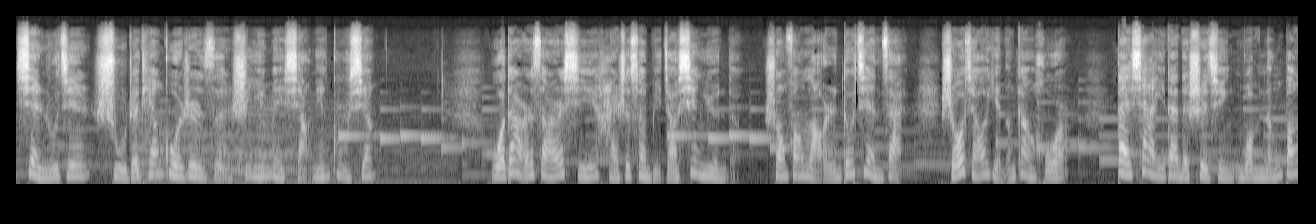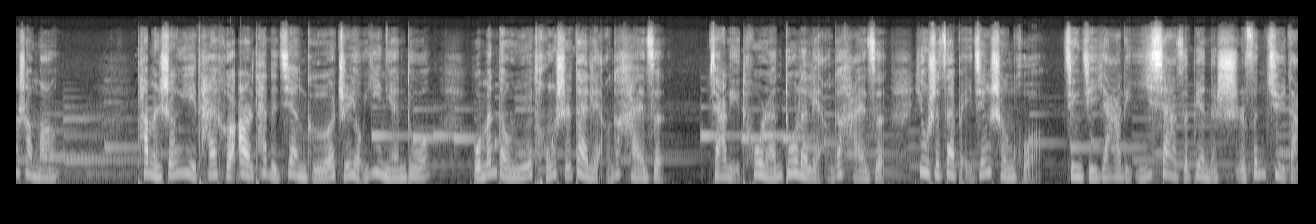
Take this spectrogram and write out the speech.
现如今数着天过日子，是因为想念故乡。我的儿子儿媳还是算比较幸运的，双方老人都健在，手脚也能干活，带下一代的事情我们能帮上忙。他们生一胎和二胎的间隔只有一年多，我们等于同时带两个孩子，家里突然多了两个孩子，又是在北京生活，经济压力一下子变得十分巨大。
